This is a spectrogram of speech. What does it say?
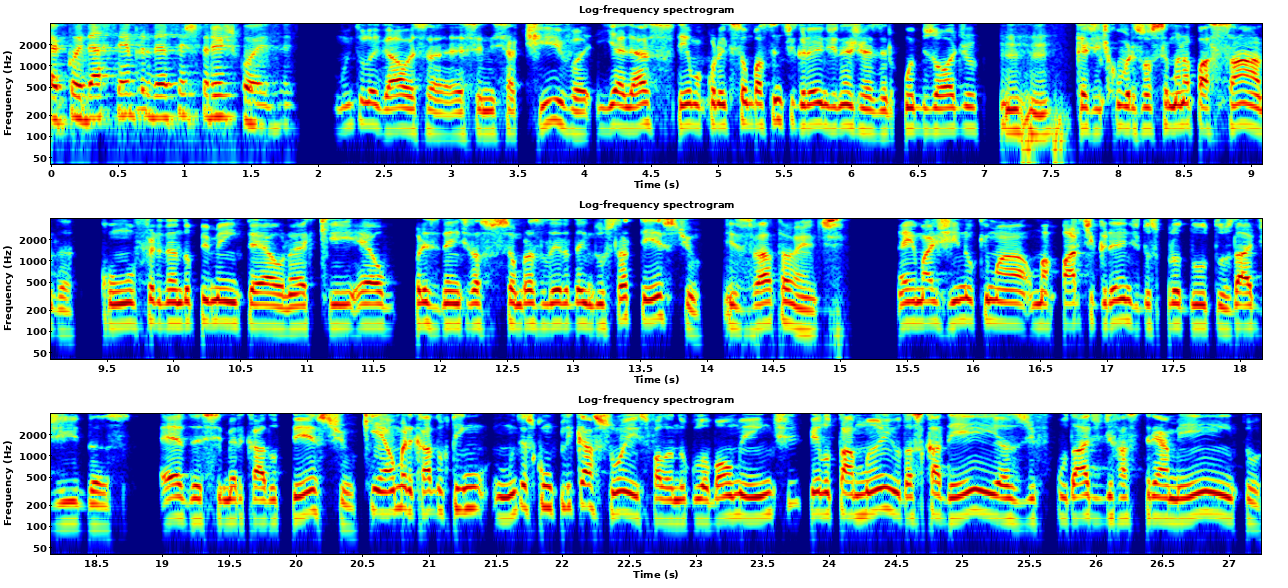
é cuidar sempre dessas três coisas. Muito legal essa, essa iniciativa. E, aliás, tem uma conexão bastante grande, né, Géser, com o episódio uhum. que a gente conversou semana passada com o Fernando Pimentel, né, que é o presidente da Associação Brasileira da Indústria Têxtil. Exatamente. É, imagino que uma, uma parte grande dos produtos da Adidas é desse mercado têxtil, que é um mercado que tem muitas complicações, falando globalmente, pelo tamanho das cadeias, dificuldade de rastreamento.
